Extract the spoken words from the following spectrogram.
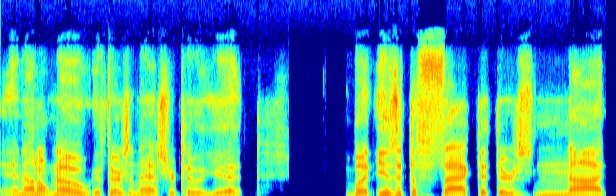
and I don't know if there's an answer to it yet, but is it the fact that there's not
